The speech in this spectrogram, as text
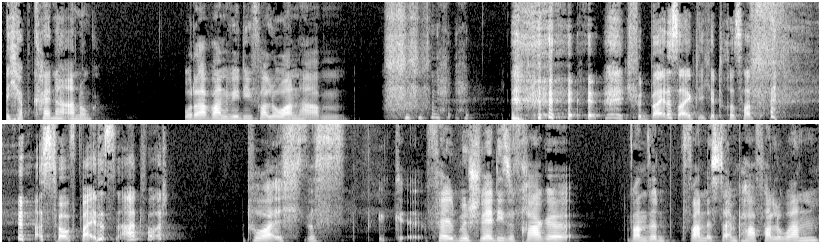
Ich habe keine Ahnung. Oder wann wir die verloren haben. ich finde beides eigentlich interessant. Hast du auf beides eine Antwort? Boah, ich, das fällt mir schwer, diese Frage, wann sind, wann ist ein Paar verloren,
